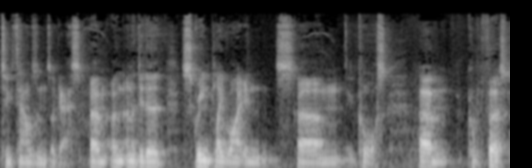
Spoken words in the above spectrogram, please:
the two thousands, I guess. Um, and, and I did a screenplay writing um, course um, called First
